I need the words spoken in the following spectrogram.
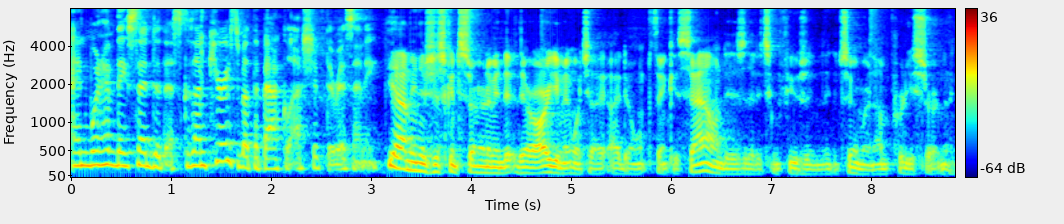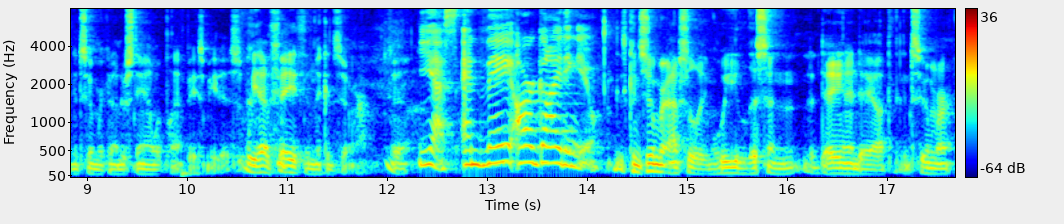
And what have they said to this? Because I'm curious about the backlash, if there is any. Yeah, I mean, there's just concern. I mean, th- their argument, which I, I don't think is sound, is that it's confusing to the consumer, and I'm pretty certain that the consumer can understand what plant-based meat is. We have mm-hmm. faith in the consumer. Yeah. Yes, and they are guiding you. The consumer, absolutely. We listen day in and day out to the consumer.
